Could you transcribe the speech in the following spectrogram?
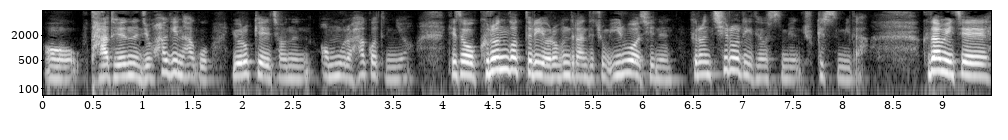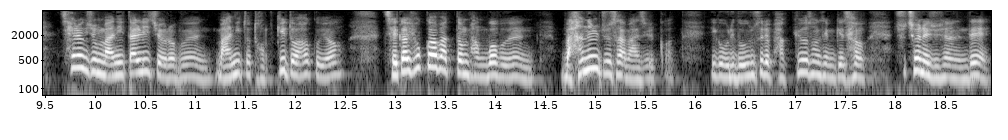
어, 다 됐는지 확인하고 이렇게 저는 업무를 하거든요. 그래서 그런 것들이 여러분들한테 좀 이루어지는 그런 7월이 되었으면 좋겠습니다. 그 다음에 이제 체력이 좀 많이 딸리죠, 여러분. 많이 또 덥기도 하고요. 제가 효과 봤던 방법은 마늘 주사 맞을 것. 이거 우리 논술의 박규호 선생님께서 추천해 주셨는데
